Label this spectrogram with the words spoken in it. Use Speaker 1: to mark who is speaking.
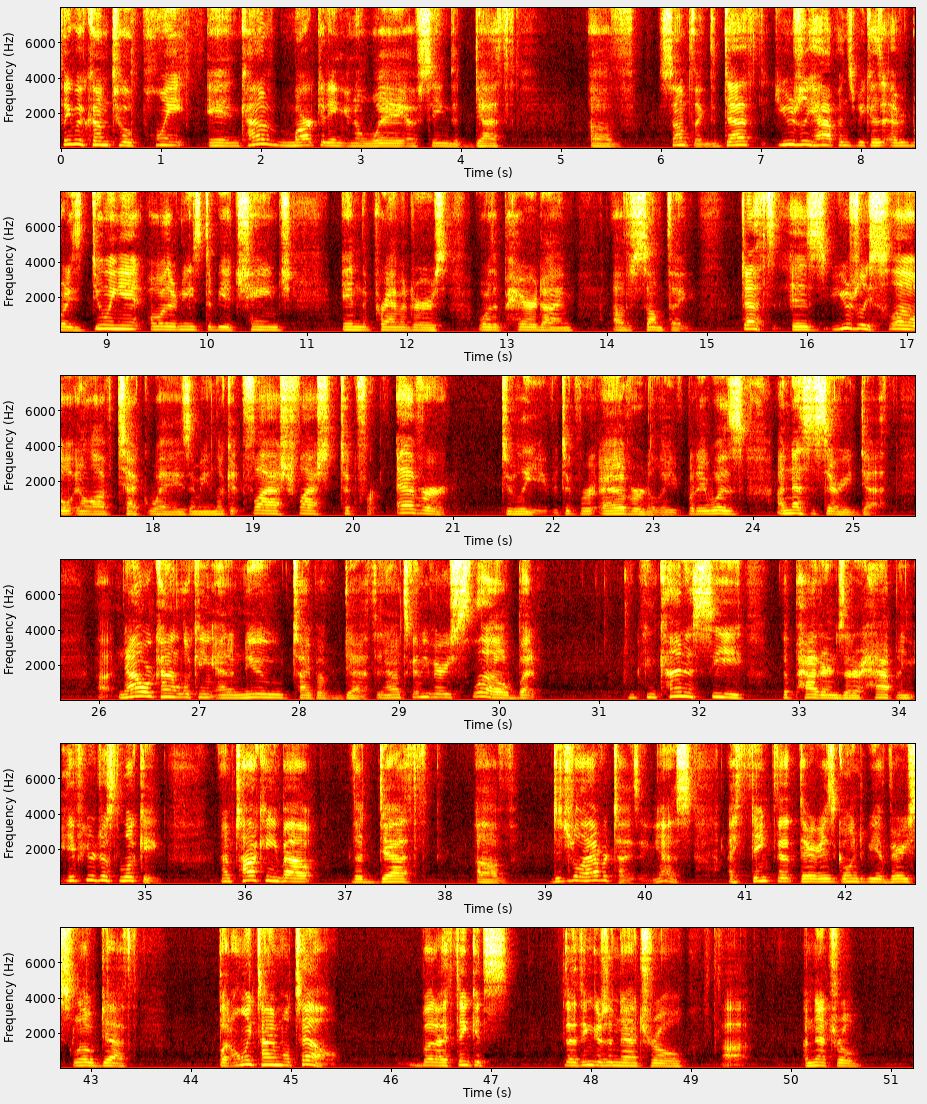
Speaker 1: I think we've come to a point in kind of marketing in a way of seeing the death of something. The death usually happens because everybody's doing it, or there needs to be a change in the parameters or the paradigm of something. Death is usually slow in a lot of tech ways. I mean, look at Flash. Flash took forever to leave. It took forever to leave, but it was a necessary death. Uh, now we're kind of looking at a new type of death. Now it's going to be very slow, but you can kind of see the patterns that are happening if you're just looking. I'm talking about the death of digital advertising. Yes, I think that there is going to be a very slow death, but only time will tell. But I think it's, I think there's a natural, uh, a natural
